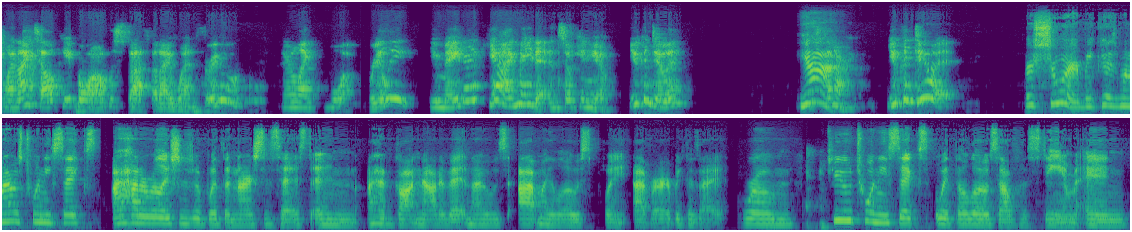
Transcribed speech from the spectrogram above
when I tell people all the stuff that I went through, they're like, "What? Really? You made it? Yeah, I made it, and so can you. You can do it. Yeah, you can do it." For sure, because when I was 26, I had a relationship with a narcissist and I had gotten out of it and I was at my lowest point ever because I grown to 26 with a low self-esteem and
